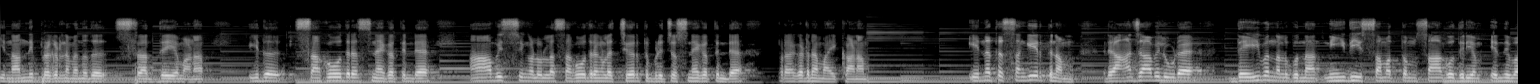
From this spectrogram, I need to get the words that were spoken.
ഈ നന്ദി പ്രകടനം എന്നത് ശ്രദ്ധേയമാണ്. ഇത് സഹോദര സ്നേഹത്തിന്റെ ആവശ്യങ്ങളുള്ള സഹോദരങ്ങളെ ചേർത്ത് പിടിച്ച സ്നേഹത്തിന്റെ പ്രകടനമായി കാണാം. ഇന്നത്തെ സങ്കീർത്തനം രാജാവിലൂടെ ദൈവം നൽകുന്ന നീതി സമത്വം സാഹോദര്യം എന്നിവ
